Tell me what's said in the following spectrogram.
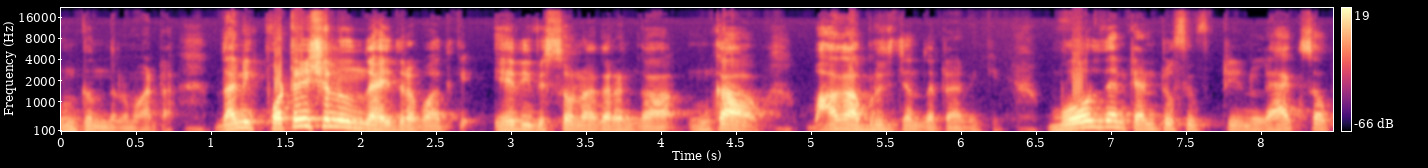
ఉంటుందన్నమాట. దానికి పొటెన్షియల్ ఉంది హైదరాబాద్కి. ఏది విశ్వనగరంగా ఇంకా బాగా అభివృద్ధి చెందటానికి. More than ten to fifteen lakhs of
